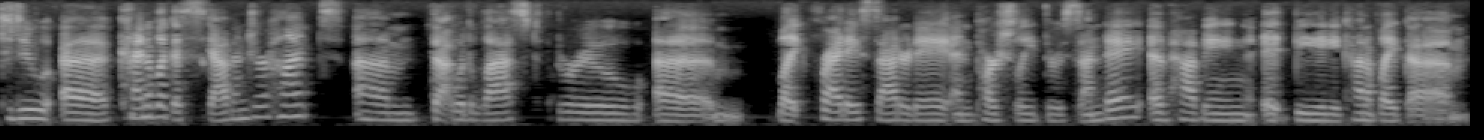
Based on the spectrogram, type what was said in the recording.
to do a kind of like a scavenger hunt um, that would last through um, like Friday, Saturday, and partially through Sunday of having it be kind of like a um,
